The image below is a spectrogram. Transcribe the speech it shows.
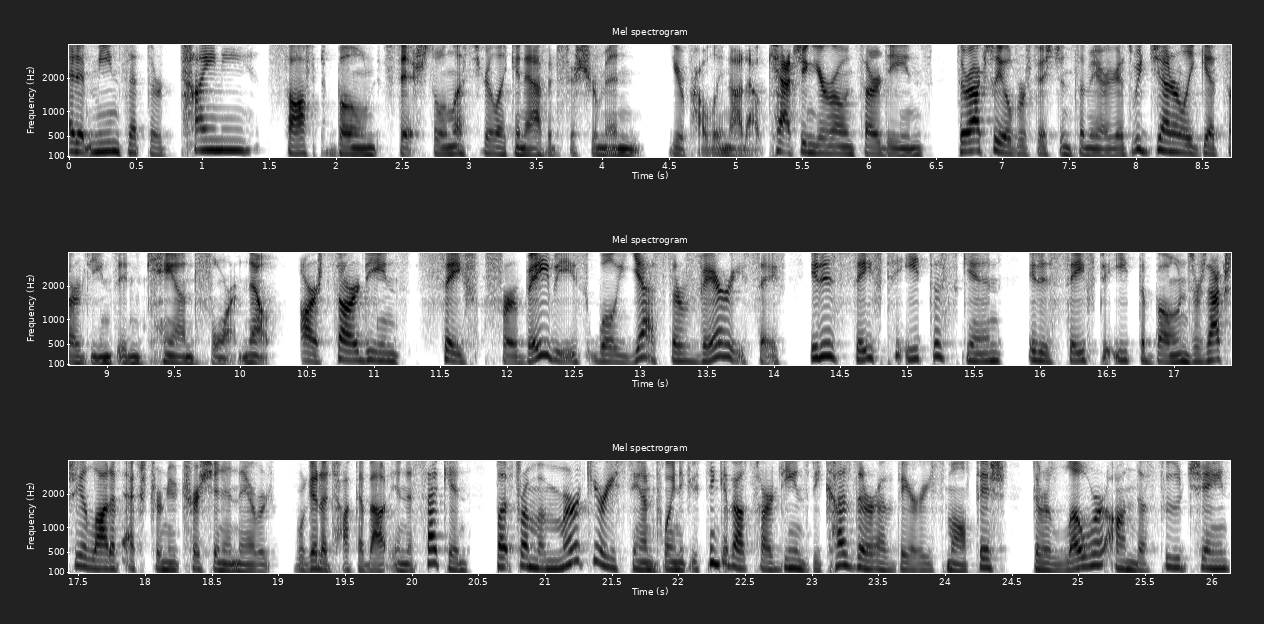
and it means that they're tiny, soft boned fish. So unless you're like an avid fisherman, you're probably not out catching your own sardines. They're actually overfished in some areas. We generally get sardines in canned form. Now, are sardines safe for babies? Well, yes, they're very safe. It is safe to eat the skin. It is safe to eat the bones. There's actually a lot of extra nutrition in there, we're going to talk about in a second. But from a mercury standpoint, if you think about sardines, because they're a very small fish, they're lower on the food chain.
